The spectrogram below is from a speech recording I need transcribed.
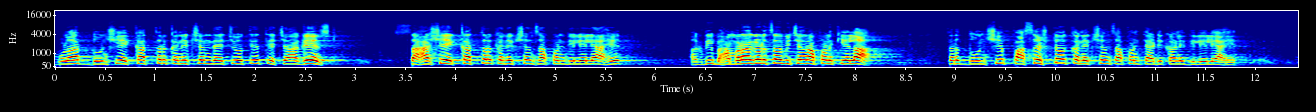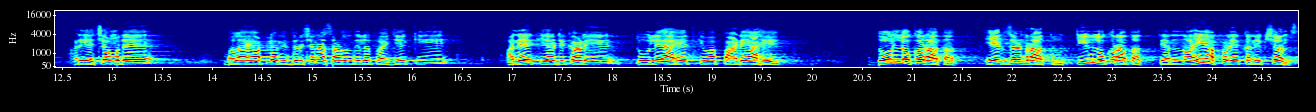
मुळात दोनशे एकाहत्तर कनेक्शन द्यायचे होते. त्याच्या अगेन्स्ट सहाशे एकाहत्तर कनेक्शन्स आपण दिलेले आहेत. अगदी भामरागडचा विचार आपण केला तर दोनशे पासष्ट कनेक्शन्स आपण त्या ठिकाणी दिलेले आहेत. आणि याच्यामध्ये मला हे आपल्या निदर्शनास आणून दिलं पाहिजे की अनेक या ठिकाणी टोले आहेत किंवा पाडे आहेत. दोन लोक राहतात एक जण राहतो तीन लोक राहतात. त्यांनाही आपण हे कनेक्शन्स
